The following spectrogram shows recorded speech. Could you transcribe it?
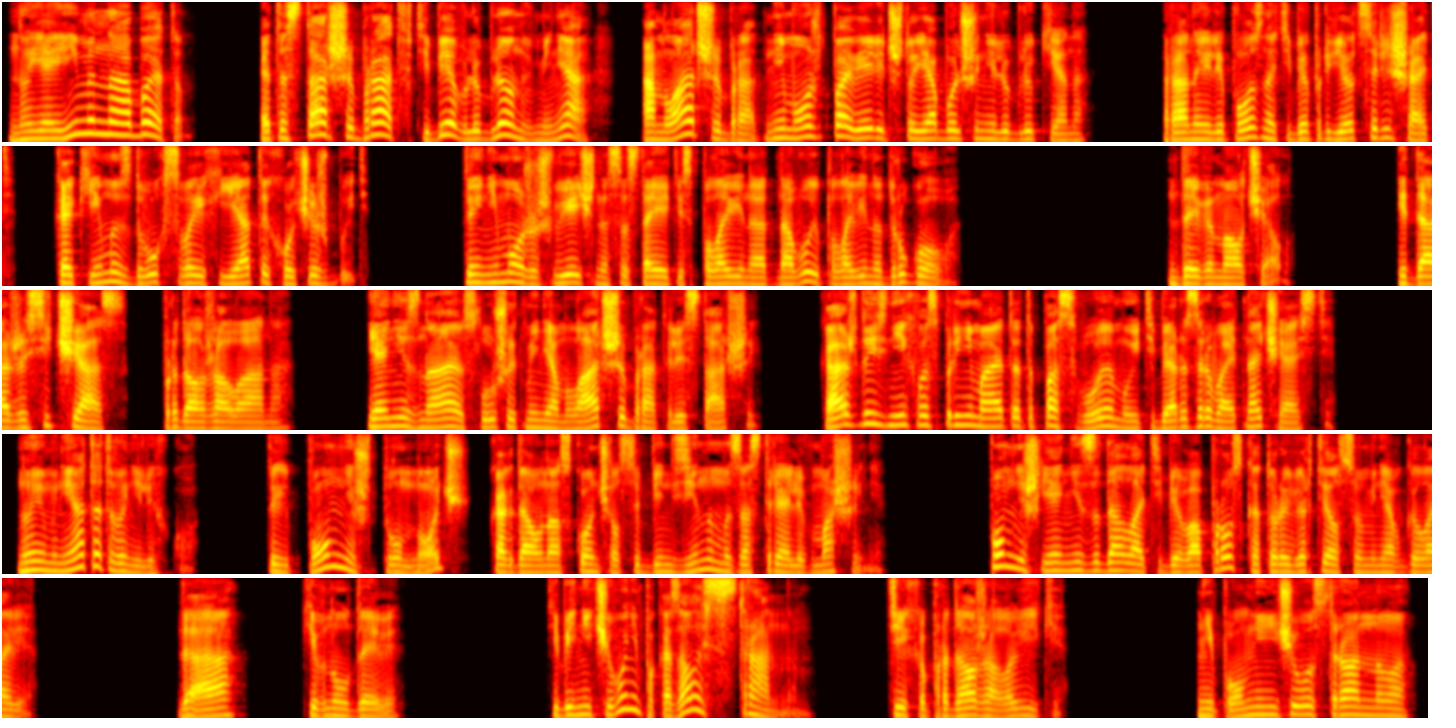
Но я именно об этом. Это старший брат в тебе влюблен в меня, а младший брат не может поверить, что я больше не люблю Кена. Рано или поздно тебе придется решать, каким из двух своих «я» ты хочешь быть. Ты не можешь вечно состоять из половины одного и половины другого. Дэви молчал. «И даже сейчас», — продолжала она, — «я не знаю, слушает меня младший брат или старший. Каждый из них воспринимает это по-своему и тебя разрывает на части. Но и мне от этого нелегко. Ты помнишь ту ночь, когда у нас кончился бензин и мы застряли в машине? Помнишь, я не задала тебе вопрос, который вертелся у меня в голове?» «Да», — кивнул Дэви. Тебе ничего не показалось странным?» Тихо продолжала Вики. «Не помню ничего странного».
